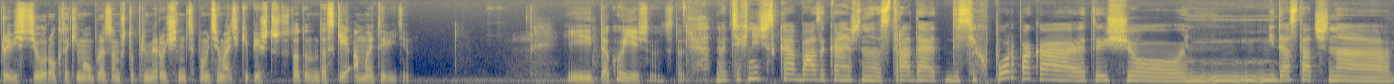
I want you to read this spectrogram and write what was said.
провести урок таким образом, что, к примеру, ученица по математике пишет что-то на доске, а мы это видим. И такое есть у нас. Но техническая база, конечно, страдает до сих пор, пока это еще недостаточно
